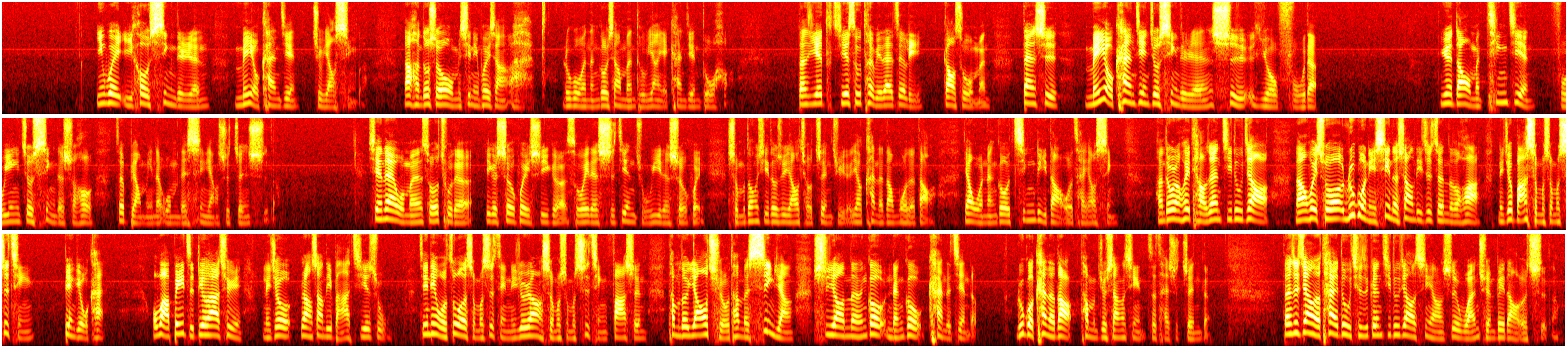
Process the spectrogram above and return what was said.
因为以后信的人没有看见就要信了。那很多时候我们心里会想：哎，如果我能够像门徒一样也看见多好。但是耶耶稣特别在这里告诉我们，但是。没有看见就信的人是有福的，因为当我们听见福音就信的时候，这表明了我们的信仰是真实的。现在我们所处的一个社会是一个所谓的实践主义的社会，什么东西都是要求证据的，要看得到、摸得到，要我能够经历到我才要信。很多人会挑战基督教，然后会说：如果你信的上帝是真的的话，你就把什么什么事情变给我看。我把杯子丢下去，你就让上帝把它接住。今天我做了什么事情，你就让什么什么事情发生。他们都要求他们的信仰是要能够能够看得见的。如果看得到，他们就相信这才是真的。但是这样的态度其实跟基督教的信仰是完全背道而驰的。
